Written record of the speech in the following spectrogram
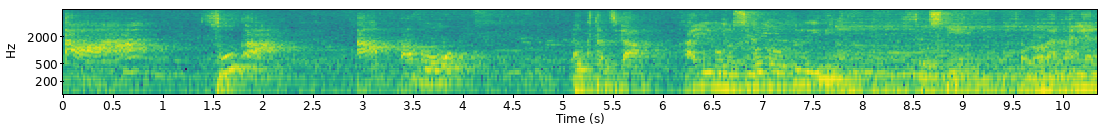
ああそうか。あったぞ。僕たちが介護の仕事をする意味。そしてその中にある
